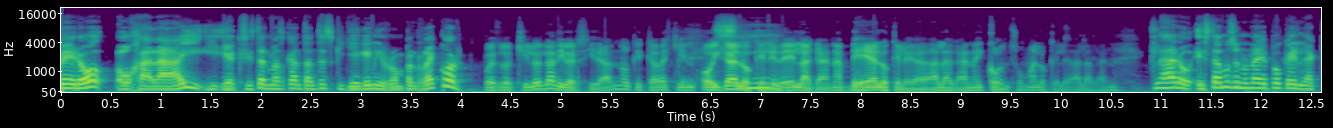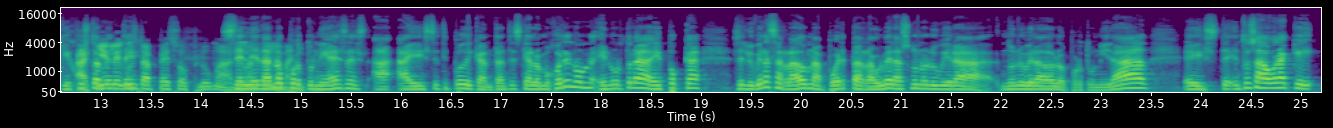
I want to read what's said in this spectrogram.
Pero ojalá y, existan más cantantes que lleguen y rompan récord. Pues lo chilo es la diversidad, ¿no? Que cada quien oiga lo que le dé la gana, vea lo que le da la gana y consuma lo que le da la gana. Claro, estamos en una época en la que justamente... ¿A quién le gusta peso pluma? Se le dan oportunidades a, este tipo de cantantes que a lo mejor en, en otra época se le hubiera cerrado una puerta. Raúl Velasco no le hubiera, no le hubiera dado la oportunidad. Este, entonces ahora que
